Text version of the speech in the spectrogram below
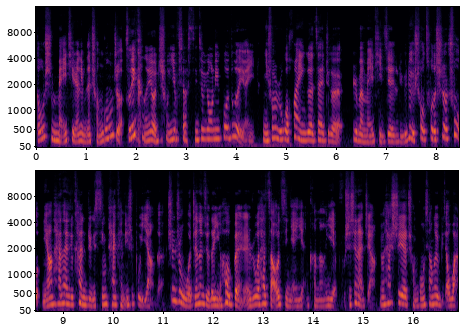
都是媒体人里面的成功者，所以可能有这种一不小心就用力过度的原因。你说，如果换一个在这个。日本媒体界屡屡受挫的社畜，你让他再去看这个心态肯定是不一样的。甚至我真的觉得影后本人，如果他早几年演，可能也不是现在这样，因为他事业成功相对比较晚，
